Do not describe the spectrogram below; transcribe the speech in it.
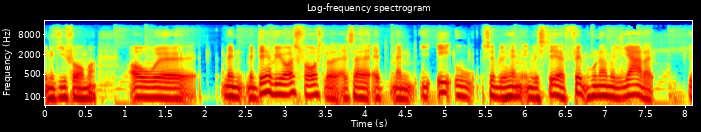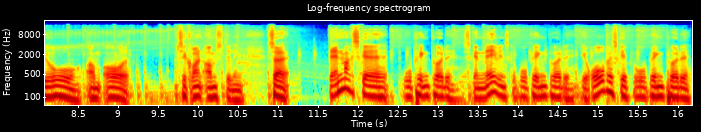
energiformer. Og, øh, men, men det har vi jo også foreslået, altså at man i EU simpelthen investerer 500 milliarder euro om året til grøn omstilling. Så Danmark skal bruge penge på det, Skandinavien skal bruge penge på det, Europa skal bruge penge på det,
